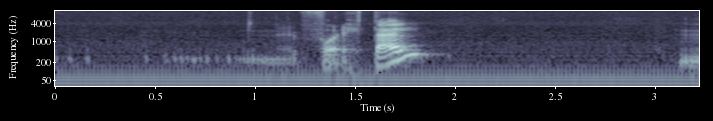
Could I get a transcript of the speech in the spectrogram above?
forestal.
